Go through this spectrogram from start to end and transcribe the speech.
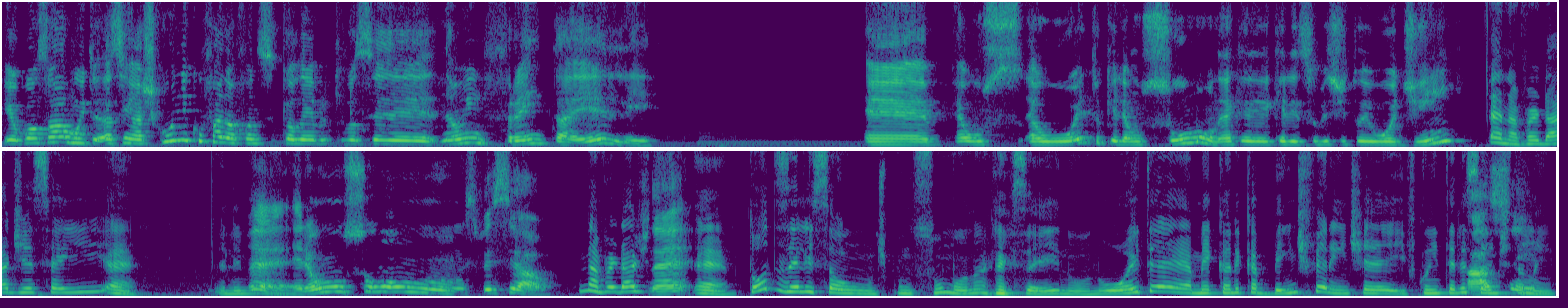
Eu gostava muito, assim, acho que o único Final Fantasy que eu lembro que você não enfrenta ele é, é, o, é o 8, que ele é um Summon, né? Que, que ele substitui o Odin. É, na verdade, esse aí é. Ele, É, ele é um Summon especial, Na verdade, né? é. Todos eles são tipo um summon, né? Esse aí. No, no 8 é a mecânica bem diferente é, e ficou interessante Ah, também.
